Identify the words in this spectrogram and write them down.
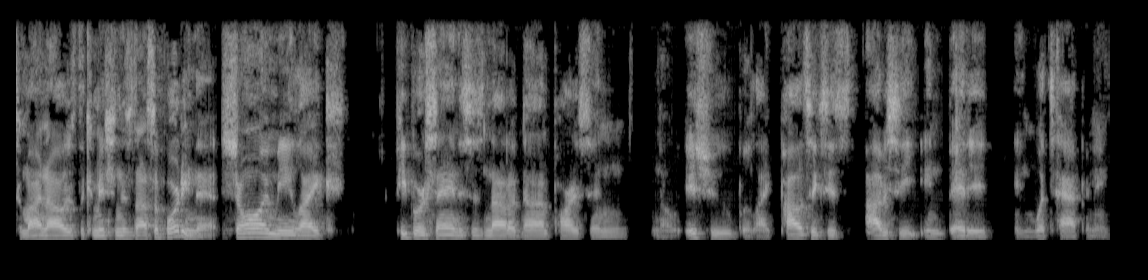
to my knowledge, the commission is not supporting that. Showing me like people are saying this is not a nonpartisan you know, issue, but like politics is obviously embedded in what's happening.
